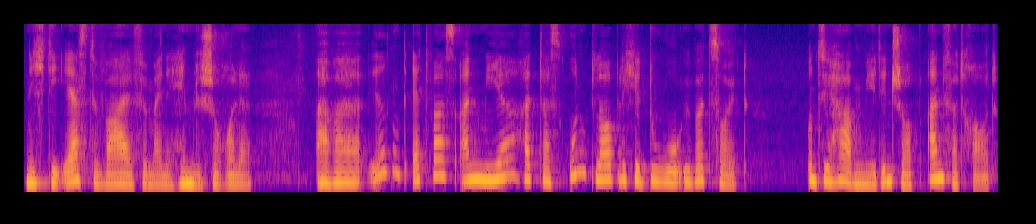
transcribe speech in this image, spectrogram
nicht die erste Wahl für meine himmlische Rolle. Aber irgendetwas an mir hat das unglaubliche Duo überzeugt. Und sie haben mir den Job anvertraut.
